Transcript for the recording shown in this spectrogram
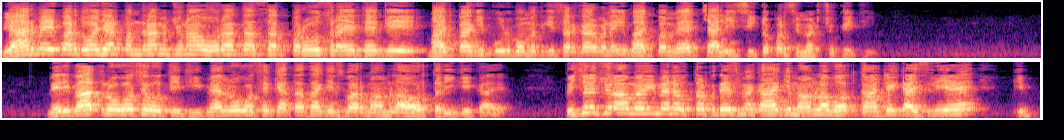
बिहार में एक बार 2015 में चुनाव हो रहा था, सब परोस रहे थे कि भाजपा की पूर्ण बहुमत की सरकार बनेगी। भाजपा महज 40 सीटों पर सिमट चुकी थी। मेरी बात लोगों से होती थी। मैं लोगों से कहता था कि इस बार मामला और तरीके का है। पिछले चुनाव में भी मैंने उत्तर प्रदेश में कहा कि मामला बहुत कांटे का, इसलिए है कि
